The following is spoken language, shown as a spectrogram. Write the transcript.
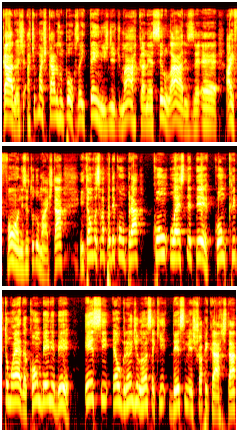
Caros, artigos mais caros um pouco, aí tênis de, de marca, né, celulares, é, é, iPhones e tudo mais, tá? Então você vai poder comprar com o SDT, com criptomoeda, com BNB. Esse é o grande lance aqui desse Shopcart, tá?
